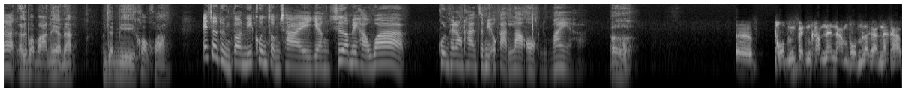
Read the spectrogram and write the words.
ชาติอะไรประมาณเนี้ยนะมันจะมีข้อความเอ๊ะจนถึงตอนนี้คุณสมชายยังเชื่อไหมคะว่า คุณแพทองทานจะมีโอกาสลาออกหรือไม่อะคะเออ เออผมเป็นคำแนะนำผมแล้วกันนะครับ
